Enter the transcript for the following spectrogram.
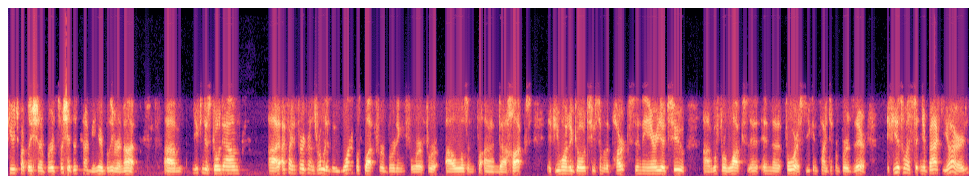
huge population of birds, especially at this time of year. Believe it or not, um, you can just go down uh, I find Fairgrounds Road is a wonderful spot for birding for, for owls and, and uh, hawks. If you want to go to some of the parks in the area too, um, go for walks in, in the forest, you can find different birds there. If you just want to sit in your backyard,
